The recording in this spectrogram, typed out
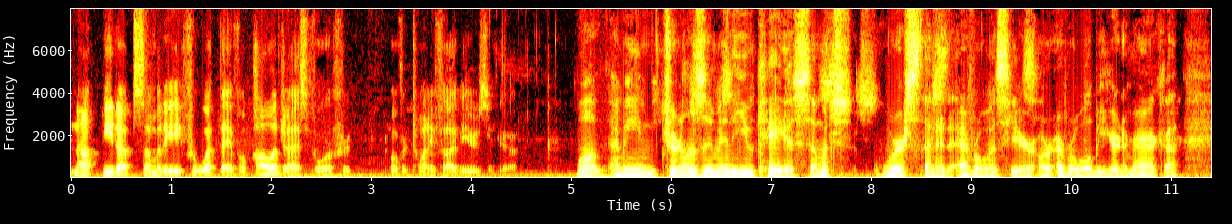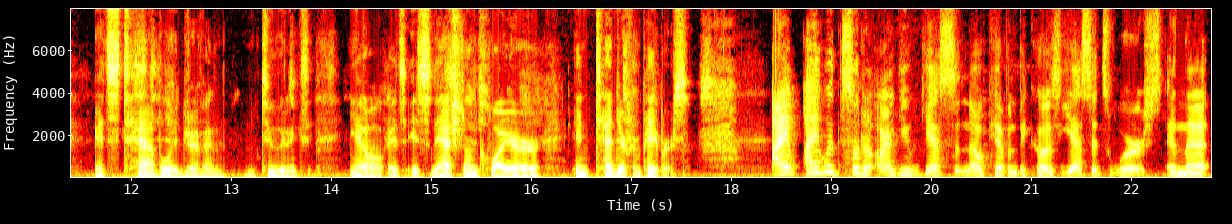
not beat up somebody for what they've apologized for for over 25 years ago. Well, I mean, journalism in the UK is so much worse than it ever was here or ever will be here in America. It's tabloid driven to an, ex- you know, it's it's National Enquirer in ten different papers. I I would sort of argue yes and no, Kevin, because yes, it's worse in that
